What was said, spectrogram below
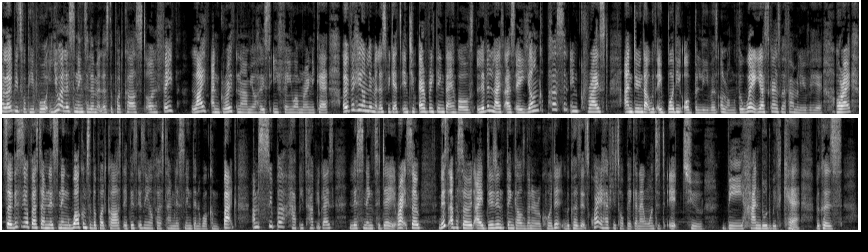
Hello, beautiful people. You are listening to Limitless, the podcast on faith, life and growth. And I'm your host, Ifeanyiwa Moronike. Over here on Limitless, we get into everything that involves living life as a young person in Christ and doing that with a body of believers along the way. Yes, guys, we're family over here. All right. So if this is your first time listening, welcome to the podcast. If this isn't your first time listening, then welcome back. I'm super happy to have you guys listening today. Right. So this episode, I didn't think I was going to record it because it's quite a hefty topic and I wanted it to be handled with care because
